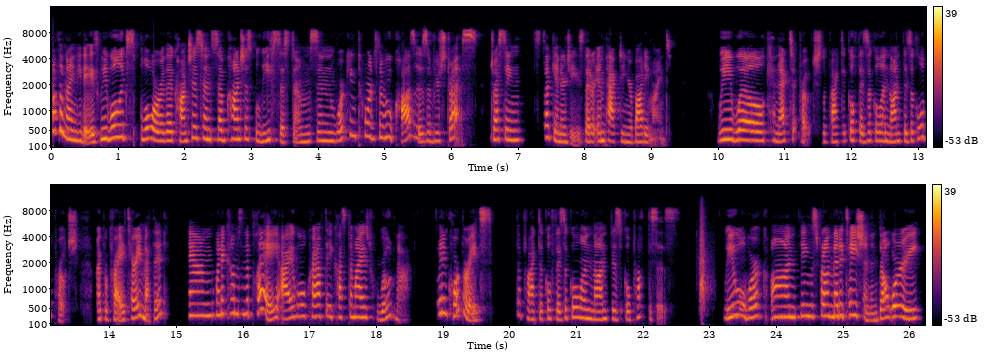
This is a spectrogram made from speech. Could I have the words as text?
Throughout the 90 days, we will explore the conscious and subconscious belief systems and working towards the root causes of your stress, addressing stuck energies that are impacting your body mind. We will connect approach, the practical, physical, and non-physical approach, my proprietary method. And when it comes into play, I will craft a customized roadmap that incorporates the practical, physical, and non-physical practices. We will work on things from meditation. And don't worry,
